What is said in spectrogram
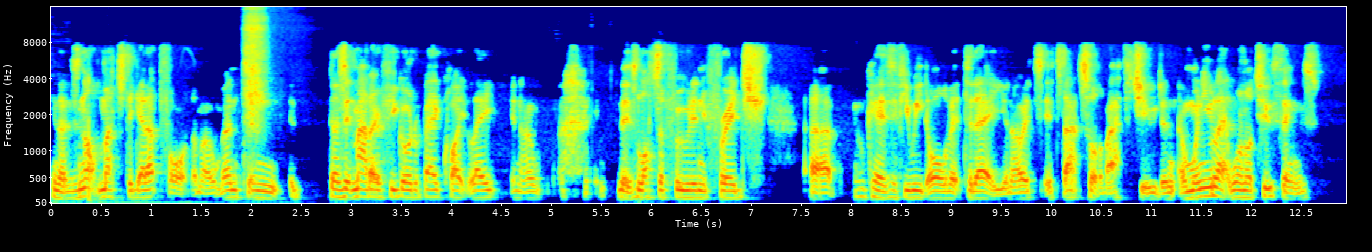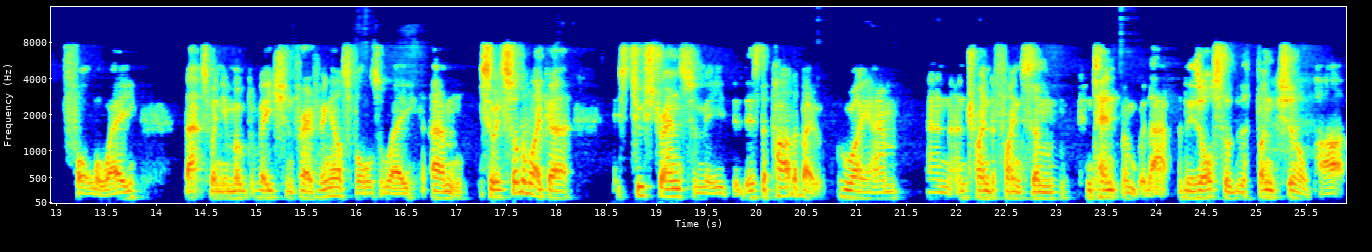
you know, there's not much to get up for at the moment. And it, does it matter if you go to bed quite late? You know, there's lots of food in your fridge. Uh, who cares if you eat all of it today? You know, it's it's that sort of attitude. And, and when you let one or two things fall away, that's when your motivation for everything else falls away. Um, so it's sort of like a, it's two strands for me. There's the part about who I am and, and trying to find some contentment with that. But there's also the functional part,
